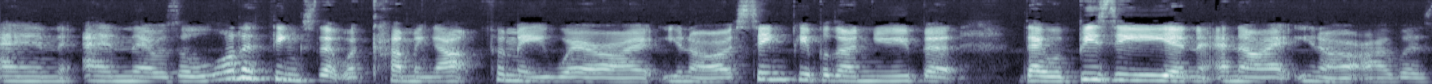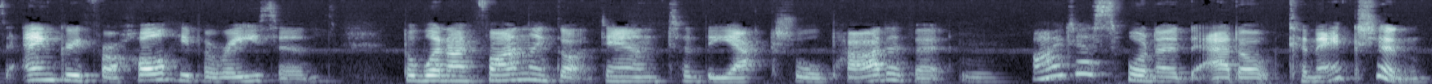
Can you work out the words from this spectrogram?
And, and there was a lot of things that were coming up for me where I, you know, I was seeing people that I knew, but they were busy and, and I, you know, I was angry for a whole heap of reasons. But when I finally got down to the actual part of it, Mm. I just wanted adult connection.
